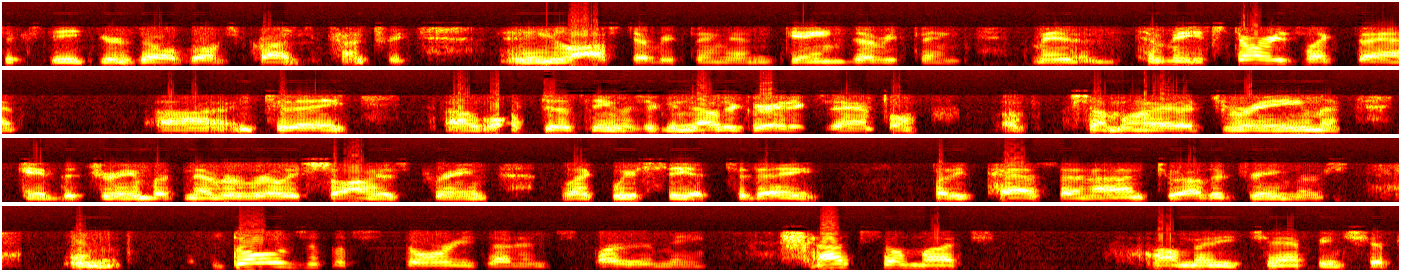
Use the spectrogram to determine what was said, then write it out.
68 years old goes across the country and he lost everything and gains everything. I mean, to me, stories like that, uh, and today, uh, Walt Disney was another great example of someone who had a dream and gave the dream, but never really saw his dream like we see it today. But he passed that on to other dreamers. And those are the stories that inspire me. Not so much how many championships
